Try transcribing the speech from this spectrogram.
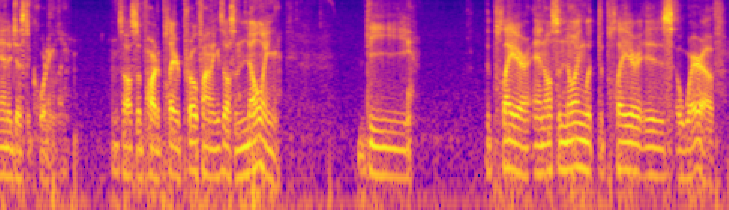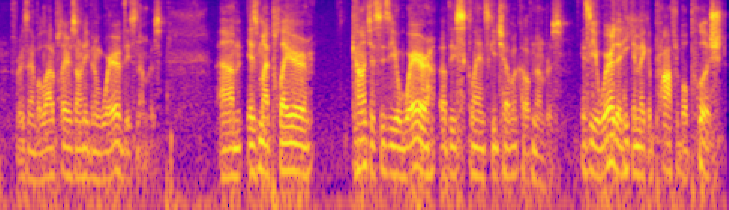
and adjust accordingly. It's also part of player profiling is also knowing the the player and also knowing what the player is aware of for example, a lot of players aren't even aware of these numbers. Um, is my player conscious? Is he aware of these Sklansky-Chubukov numbers? Is he aware that he can make a profitable push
